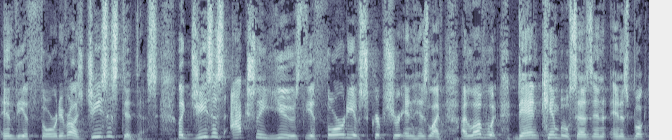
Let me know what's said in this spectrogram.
in the authority of our lives. Jesus did this. Like Jesus actually used the authority of Scripture in his life. I love what Dan Kimball says in, in his book,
